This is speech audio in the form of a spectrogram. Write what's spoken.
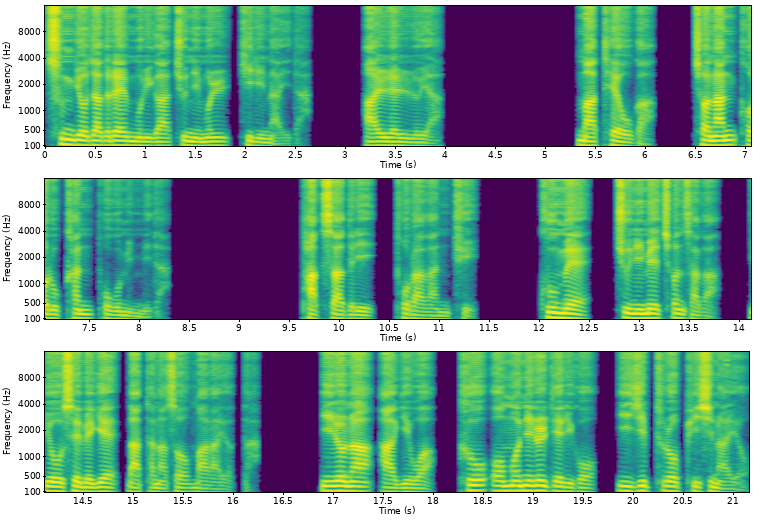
순교자들의 무리가 주님을 기리나이다. 알렐루야. 마테오가 전한 거룩한 복음입니다. 박사들이 돌아간 뒤 구매 주님의 천사가 요셉에게 나타나서 말하였다. 일어나 아기와 그 어머니를 데리고 이집트로 피신하여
